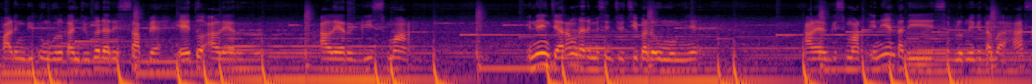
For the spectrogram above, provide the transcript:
paling diunggulkan juga dari SAP ya, yaitu aler alergi smart. Ini yang jarang dari mesin cuci pada umumnya. Alergi smart ini yang tadi sebelumnya kita bahas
